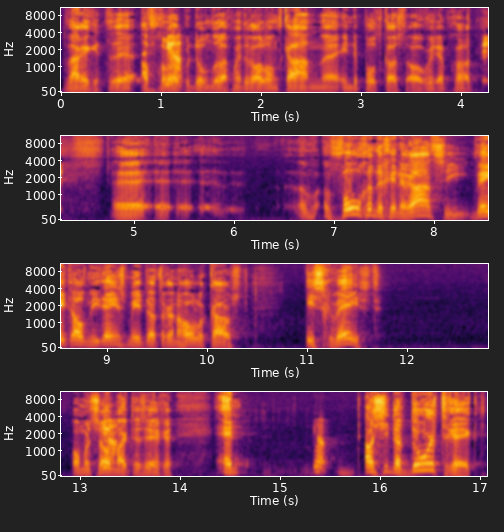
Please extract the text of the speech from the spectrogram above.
waar ik het eh, afgelopen donderdag met Roland Kaan eh, in de podcast over heb gehad. Eh, eh, eh, een, een volgende generatie weet al niet eens meer dat er een holocaust is geweest. Om het zo Ja. maar te zeggen. En Ja. als je dat doortrekt,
